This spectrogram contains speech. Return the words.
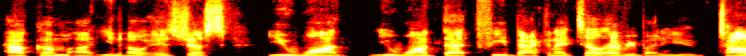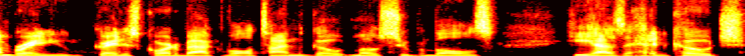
How come uh, you know it's just you want you want that feedback. And I tell everybody you Tom Brady greatest quarterback of all time the goat most Super Bowls. He has a head coach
